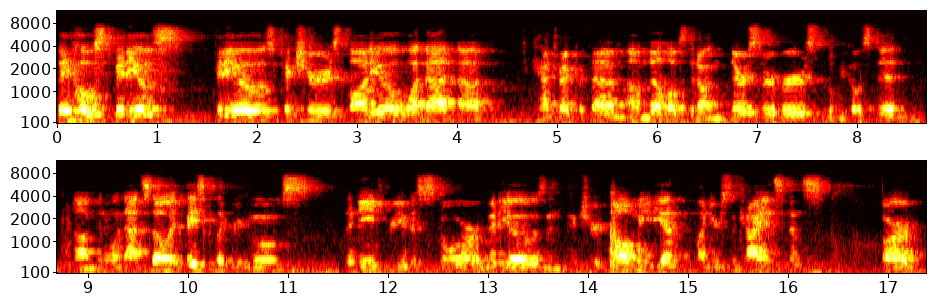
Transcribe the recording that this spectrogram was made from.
they host videos, videos, pictures, audio, whatnot. Uh, contract with them, um, they'll host it on their servers. It'll be hosted um, and whatnot. So it basically removes the need for you to store videos and picture all media on your Sakai instance, or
